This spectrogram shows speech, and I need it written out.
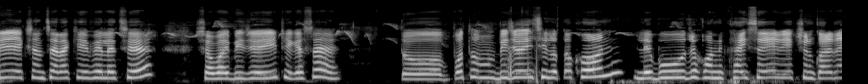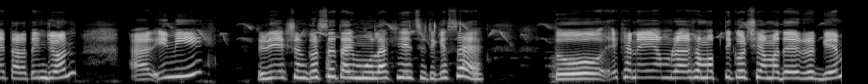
রিয়েকশন ছাড়া খেয়ে ফেলেছে। সবাই বিজয়ী, ঠিক আছে? তো প্রথম বিজয়ী ছিল তখন। লেবু যখন খাইছে রিয়েকশন করে নাই তারা তিনজন। আর ইনি রিয়েকশন করছে, তাই মূলা খেয়েছে, ঠিক আছে? তো এখানেই আমরা সমাপ্তি করছি আমাদের গেম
